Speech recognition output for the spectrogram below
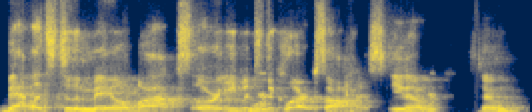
ballots to the mailbox or even to the clerk's office, you know, so.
